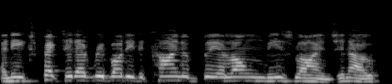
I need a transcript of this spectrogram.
and he expected everybody to kind of be along his lines, you know.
